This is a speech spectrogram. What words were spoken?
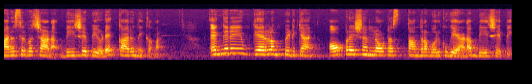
മനസ്സിൽ വച്ചാണ് ബി ജെ പിയുടെ കരുനീക്കങ്ങൾ. എങ്ങനെയും കേരളം പിടിക്കാൻ ഓപ്പറേഷൻ ലോട്ടസ് തന്ത്രമൊരുക്കുകയാണ് ബി ജെ പി.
